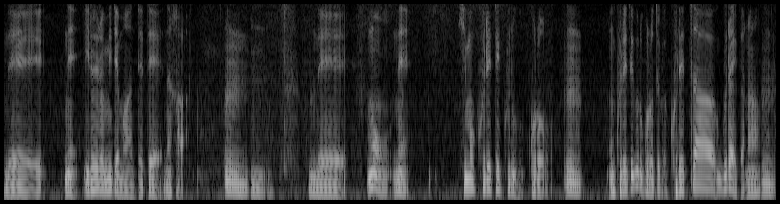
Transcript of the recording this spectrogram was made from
で、ね、いろいろ見て回ってて、なんか、うん。うん。で、もうね、日も暮れてくる頃、うん。うん暮れてくる頃というか、暮れたぐらいかな。うん。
